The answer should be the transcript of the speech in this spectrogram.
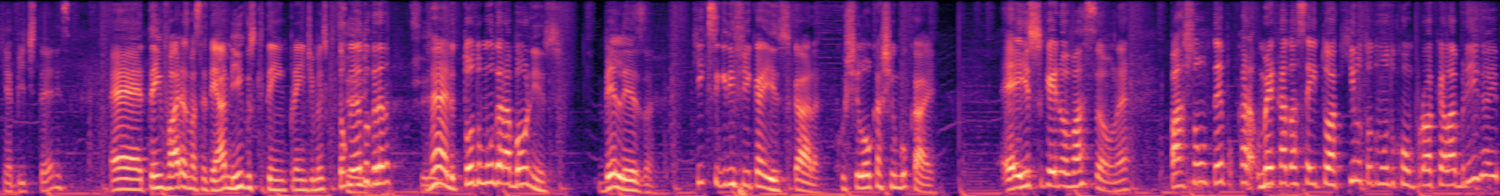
que é beach tênis. É, tem várias, mas você tem amigos que têm empreendimentos que estão ganhando grana. Sim. Velho, todo mundo era bom nisso. Beleza. O que, que significa isso, cara? Cochilou, cachimbo cai. É isso que é inovação, né? Passou um tempo, cara, o mercado aceitou aquilo, todo mundo comprou aquela briga e,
